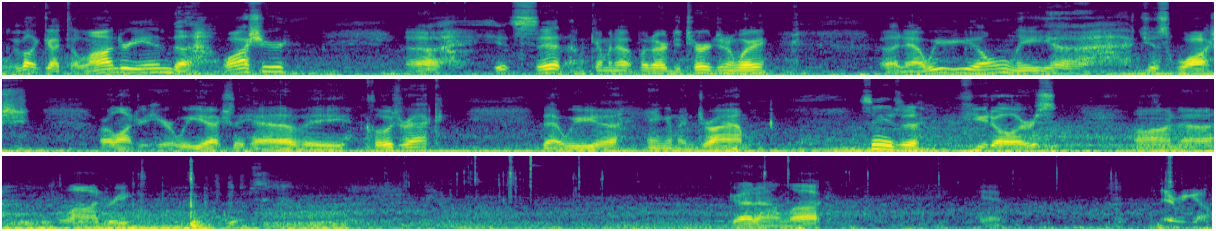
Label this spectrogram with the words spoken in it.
We've like got the laundry in the washer. Uh, it's set. I'm coming out, put our detergent away. Uh, now we only uh, just wash our laundry here. We actually have a clothes rack that we uh, hang them and dry them. Saves a few dollars on uh, laundry. Oops. Got to unlock. Yeah. There we go.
